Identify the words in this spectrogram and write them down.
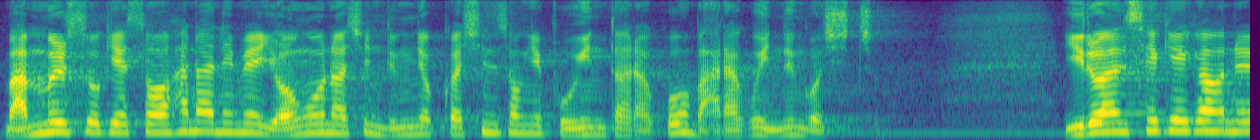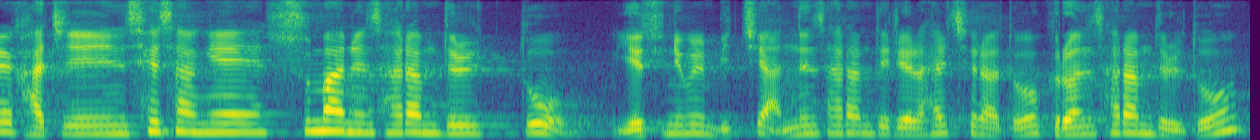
만물 속에서 하나님의 영원하신 능력과 신성이 보인다라고 말하고 있는 것이죠. 이러한 세계관을 가진 세상의 수많은 사람들도 예수님을 믿지 않는 사람들이라 할지라도 그런 사람들도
